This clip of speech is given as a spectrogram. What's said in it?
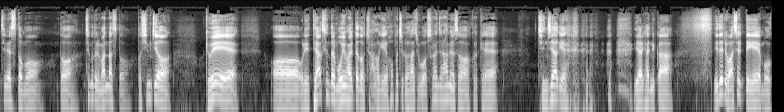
집에서도 뭐 또 친구들 만나서도 또 심지어 교회에 어 우리 대학생들 모임할 때도 저기 호프집 가가지고 술 한잔 하면서 그렇게 진지하게 이야기하니까 이들이 왔을 때에 뭐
